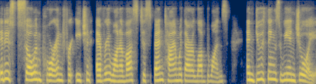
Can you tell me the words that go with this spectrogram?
It is so important for each and every one of us to spend time with our loved ones and do things we enjoy,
